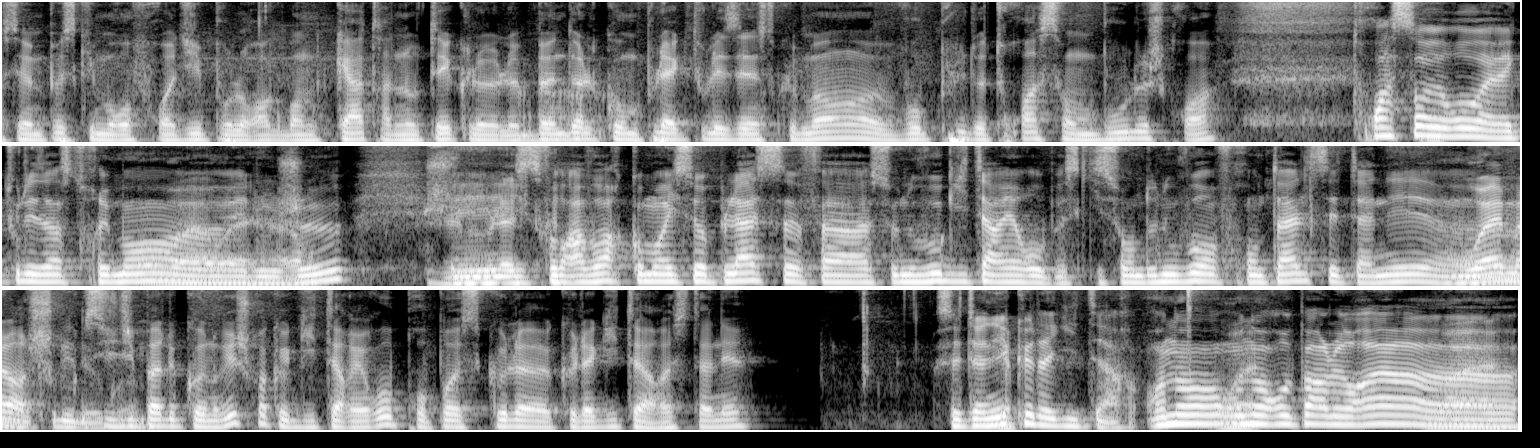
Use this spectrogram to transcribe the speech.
c'est un peu ce qui me refroidit pour le Rock Band 4. À noter que le, le bundle complet avec tous les instruments vaut plus de 300 boules, je crois. 300 euros avec tous les instruments euh, et le jeu. il faudra voir comment il se place face au nouveau Guitar Hero parce qu'ils sont de nouveau en frontal cette année. Euh, ouais, mais alors, si je dis pas de conneries, je crois que Guitar Hero propose que la, que la guitare hein, cette année. Cette année, que la guitare. On en, on en reparlera euh,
